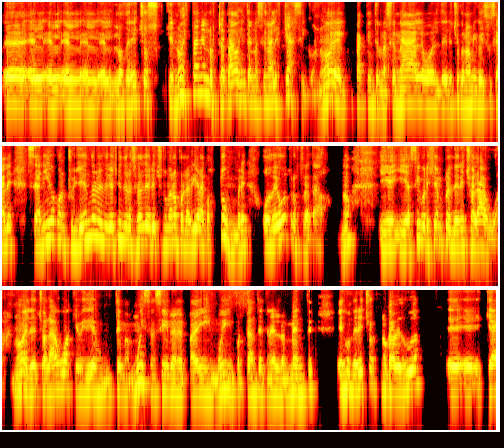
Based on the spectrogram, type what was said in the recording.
eh, los derechos que no están en los tratados internacionales clásicos, ¿no? el Pacto Internacional o el Derecho Económico y Sociales, se han ido construyendo en el Derecho Internacional de Derechos Humanos por la vía de la costumbre o de otros tratados. Y, así, por ejemplo, el derecho al agua, ¿no? El derecho al agua, que hoy día es un tema muy sensible en el país, muy importante tenerlo en mente, es un derecho, no cabe duda, eh, eh, que ha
